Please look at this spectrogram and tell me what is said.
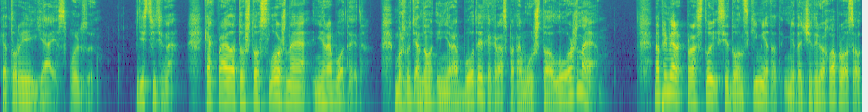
которые я использую. Действительно, как правило, то, что сложное, не работает. Может быть, оно и не работает как раз потому, что ложное – Например, простой сидонский метод, метод четырех вопросов,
